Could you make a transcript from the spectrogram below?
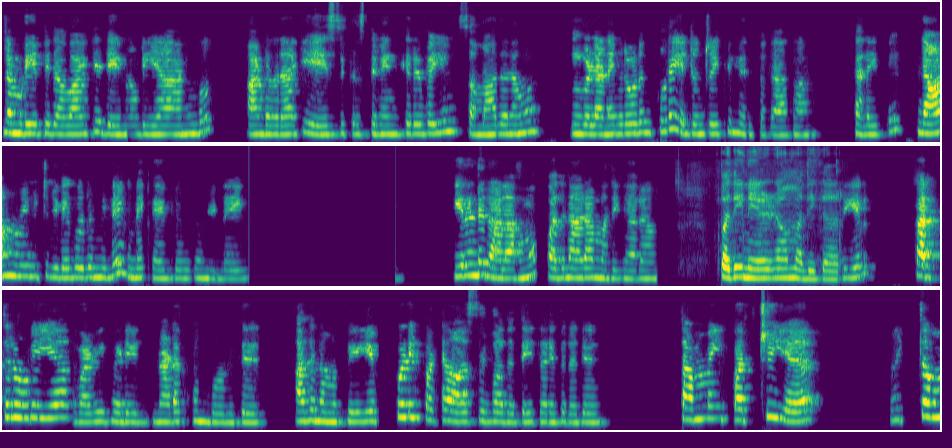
நம்முடைய பிதாவாகிய தேவனுடைய அன்பு ஆண்டவராகிய இயேசு கிறிஸ்துவின் கிருபையும் சமாதானமும் உங்கள் அனைவரோடும் கூட என்றென்றைக்கும் இருப்பதாக. தலைப்பு நான் உன்னை விட்டு விலகுவதும் இல்லை உன்னை கைவிடுவதும் இல்லை. இரண்டு நாளாகவும் பதினாறாம் அதிகாரம். பதினேழாம் அதிகாரி அறியல் கர்த்தருடைய வழிகளில் நடக்கும் பொழுது அது நமக்கு எப்படிப்பட்ட ஆசீர்வாதத்தை தருகிறது? தம்மை பற்றிய உத்தம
